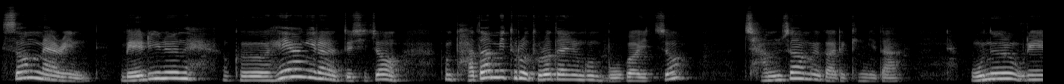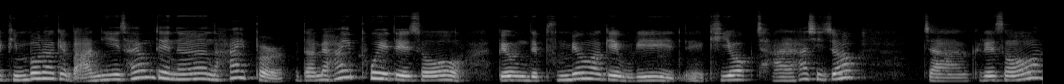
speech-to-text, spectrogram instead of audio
썸메린 메린은 그 해양이라는 뜻이죠. 그럼 바다 밑으로 돌아다니는 건 뭐가 있죠? 잠수함을 가리킵니다. 오늘 우리 빈번하게 많이 사용되는 하이퍼, 그 다음에 하이포에 대해서 배웠는데 분명하게 우리 예, 기억 잘 하시죠? 자, 그래서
